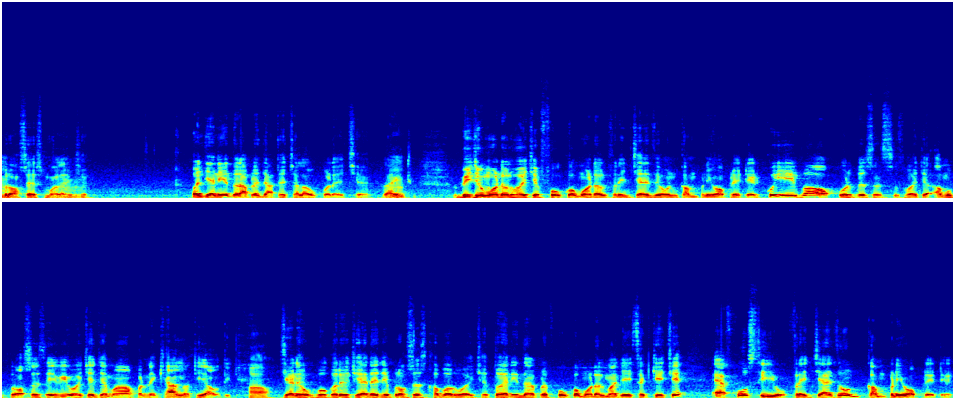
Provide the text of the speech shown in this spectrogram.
પ્રોસેસ મળે છે. પણ જેની અંદર આપણે જાતે ચલાવવું પડે છે રાઈટ બીજું મોડલ હોય છે FOCO model franchisee owned company operated કોઈ એવા ઓકવર્ડ બિઝનેસ હોય છે અમુક પ્રોસેસ એવી હોય છે જેમાં આપણને ખ્યાલ નથી આવતી. જેને ઊભો કર્યો છે એને જે પ્રોસેસ ખબર હોય છે તો એની અંદર આપણે ફોકો મોડલમાં જઈ શકીએ છીએ. FOCO franchise own company operated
